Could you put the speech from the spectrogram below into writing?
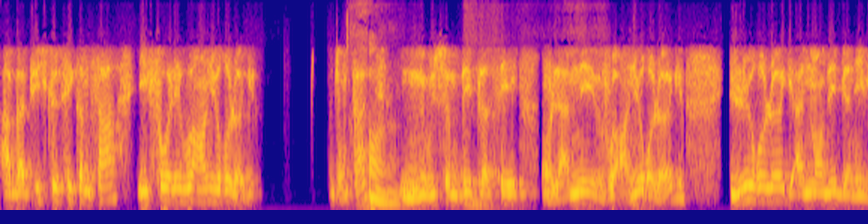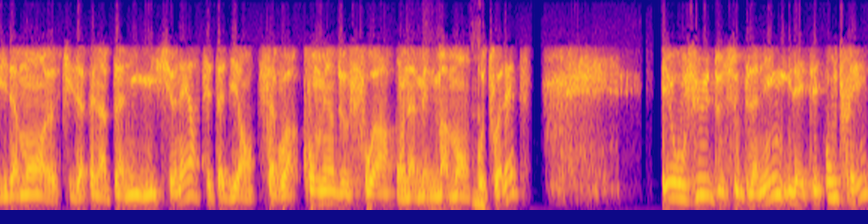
Ah bah, puisque c'est comme ça, il faut aller voir un urologue. Donc là, oh. nous sommes déplacés, on l'a amené voir un urologue. L'urologue a demandé bien évidemment ce qu'ils appellent un planning missionnaire, c'est-à-dire savoir combien de fois on amène maman aux toilettes. Et au vu de ce planning, il a été outré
